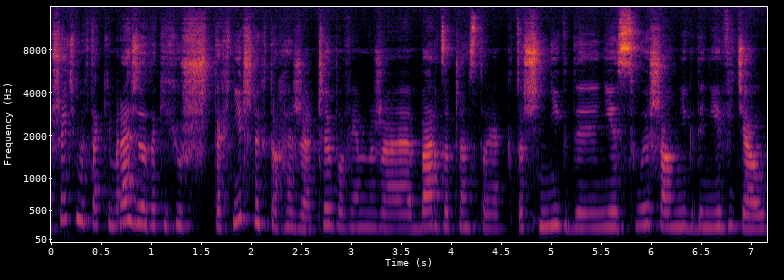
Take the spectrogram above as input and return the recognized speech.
przejdźmy w takim razie do takich już technicznych trochę rzeczy, bo wiem, że bardzo często jak ktoś nigdy nie słyszał, nigdy nie widział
